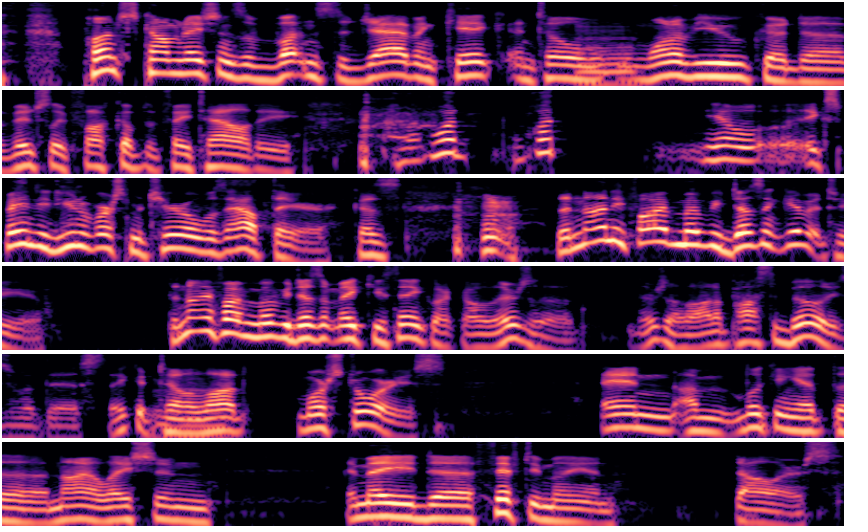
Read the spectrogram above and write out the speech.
punched combinations of buttons to jab and kick until one of you could uh, eventually fuck up the fatality. I'm like, what, what, you know, expanded universe material was out there? Because the '95 movie doesn't give it to you. The 95 movie doesn't make you think like oh there's a there's a lot of possibilities with this. They could tell a lot more stories. And i'm looking at the annihilation it made uh, 50 million dollars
